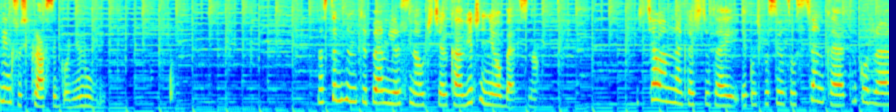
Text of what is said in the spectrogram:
większość klasy go nie lubi. Następnym typem jest nauczycielka wiecznie nieobecna. Chciałam nagrać tutaj jakąś pasującą scenkę, tylko że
